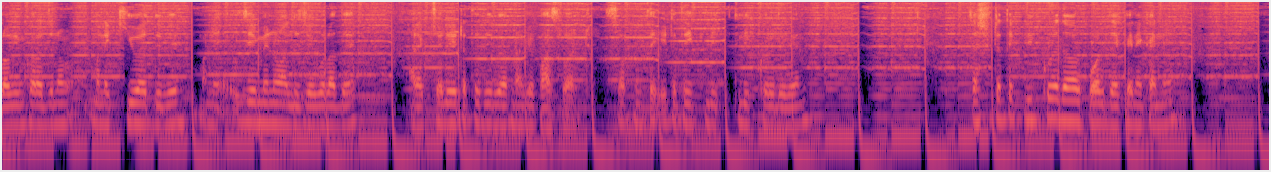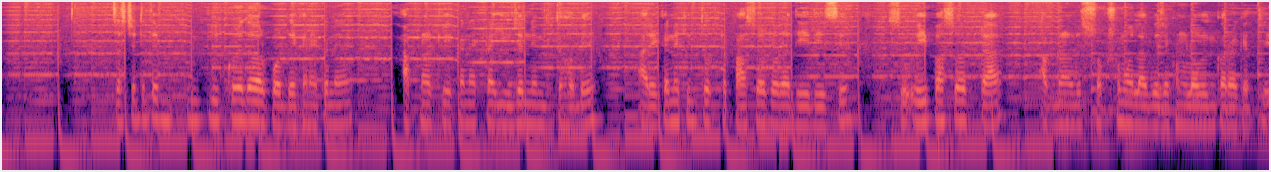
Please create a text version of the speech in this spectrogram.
লগ ইন করার জন্য মানে কিউআর দিবে। মানে যে ম্যানুয়ালি যেগুলো দেয় আর অ্যাকচুয়ালি এটাতে দিবে আপনাকে পাসওয়ার্ড সো আপনি এটাতে ক্লিক ক্লিক করে দেবেন। জাস্ট এটাতে ক্লিক করে দেওয়ার পর দেখেন এখানে। জাস্ট এটাতে ক্লিক করে দেওয়ার পর দেখেন এখানে আপনাকে এখানে একটা ইউজার নেম দিতে হবে। আর এখানে কিন্তু একটা পাসওয়ার্ড ওরা দিয়ে দিয়েছে। সো এই পাসওয়ার্ডটা আপনার সবসময় লাগবে যখন লগ ইন করার ক্ষেত্রে।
